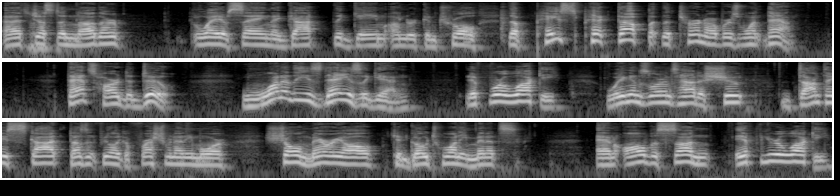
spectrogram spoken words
And that's just another way of saying they got the game under control. The pace picked up, but the turnovers went down. That's hard to do. One of these days, again, if we're lucky, Wiggins learns how to shoot. Donta Scott doesn't feel like a freshman anymore. Chol Marial can go 20 minutes. And all of a sudden, if you're lucky,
